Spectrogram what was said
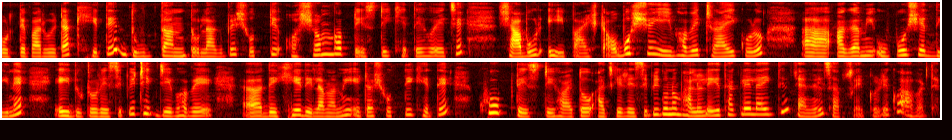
করতে পারো। এটা খেতে দুর্দান্ত লাগবে। সত্যি অসম্ভব টেস্টি খেতে হয়েছে সাবুর এই পায়েসটা। অবশ্যই এইভাবে ট্রাই করো। আগামী উপোসের দিনে এই দুটো রেসিপি ঠিক যেভাবে দেখিয়ে দিলাম আমি। এটা সত্যি খেতে খুব টেস্টি হয়। তো আজকের রেসিপিগুলো ভালো লেগে থাকলে লাইক দিও চ্যানেল সাবস্ক্রাইব করে রেখো আবার দেখো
